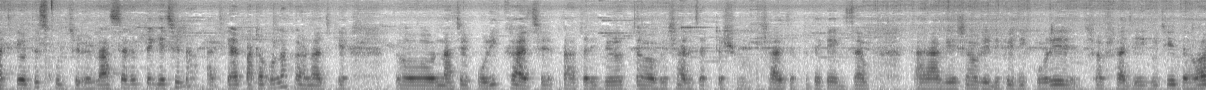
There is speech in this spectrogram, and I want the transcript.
আজকে ওদের স্কুল ছিল। লাস্ট স্যাটারডে গেছিল আজকে আর পাঠাবো না, কারণ আজকে তো নাচের পরীক্ষা আছে, তাড়াতাড়ি বেরোতে হবে, সাড়ে সময়, সাড়ে চারটে থেকে এক্সাম তার আগে সব রেডি ফেডি করে সব সাজিয়ে গুছিয়ে দেওয়া।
